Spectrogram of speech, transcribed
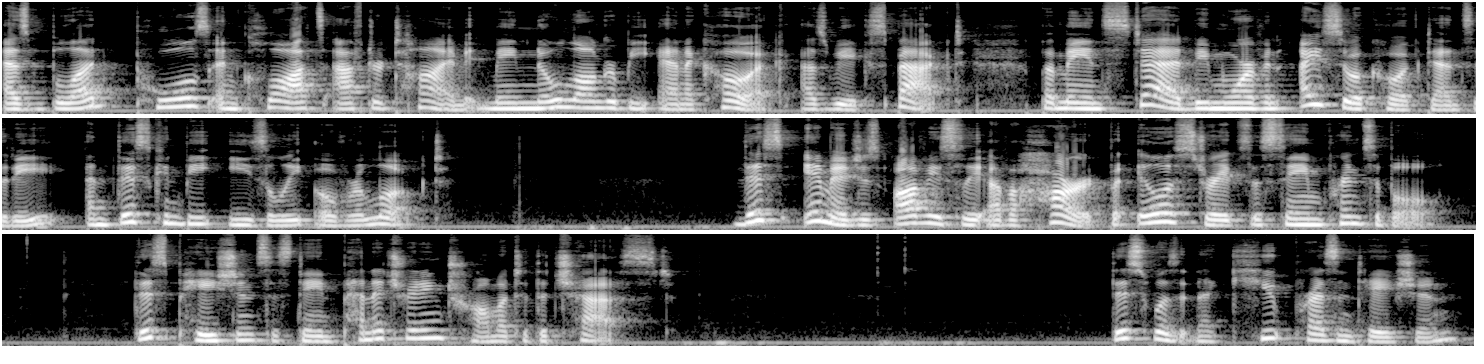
As blood pools and clots after time, it may no longer be anechoic, as we expect, but may instead be more of an isoechoic density, and this can be easily overlooked. This image is obviously of a heart, but illustrates the same principle. This patient sustained penetrating trauma to the chest. This was an acute presentation,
